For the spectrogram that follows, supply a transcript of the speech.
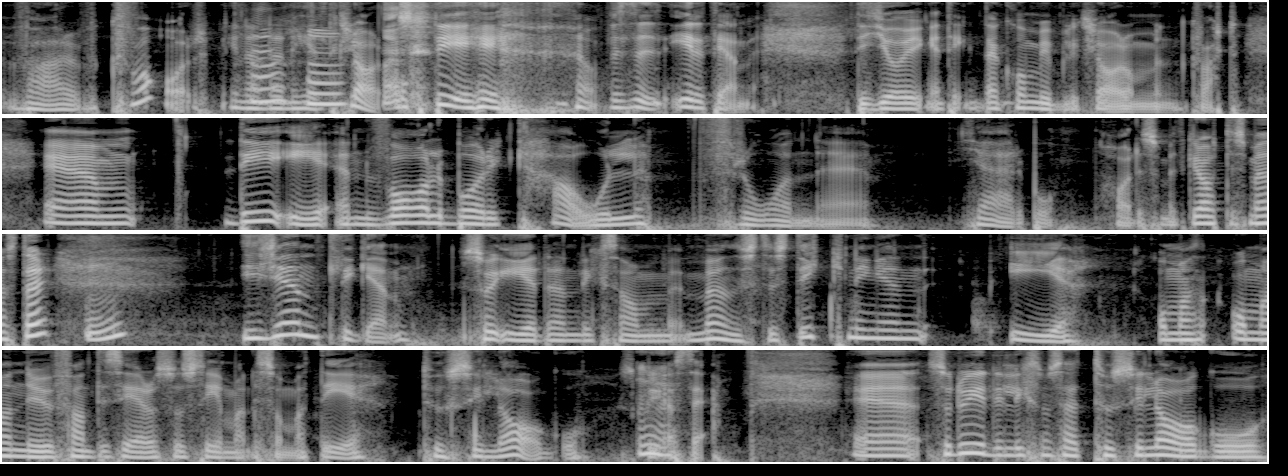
varv kvar innan den är helt klar. Och det är ja, precis, irriterande. Det gör ju ingenting, den kommer ju bli klar om en kvart. Ehm, det är en Valborg Kaul från eh, Järbo. Har det som ett gratismönster. Mm. Egentligen så är den liksom mönsterstickningen är, om man, om man nu fantiserar så ser man det som att det är tussilago, skulle Mm. jag säga. Eh, så då är det liksom så här tussilago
